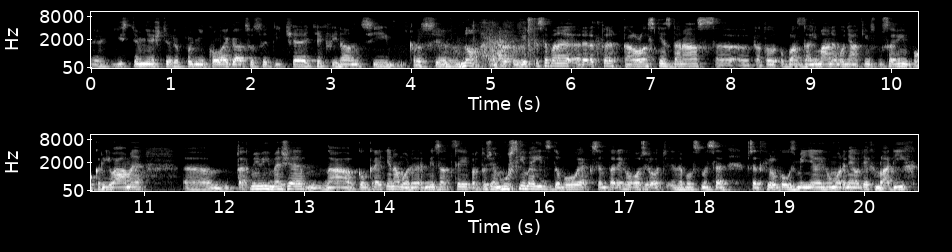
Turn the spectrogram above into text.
eh, jistě mě ještě doplní kolega, co se týče těch financí, prosím. No, vy jste se, pane redaktore, ptal vlastně, zda nás eh, tato oblast zajímá nebo nějakým způsobem pokrýváme. Ehm, tak my víme, že na, konkrétně na modernizaci, protože musíme jít s dobou, jak jsem tady hovořil, nebo jsme se před chvilkou zmínili humorně o těch mladých,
